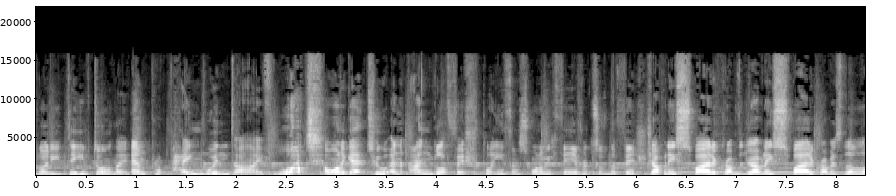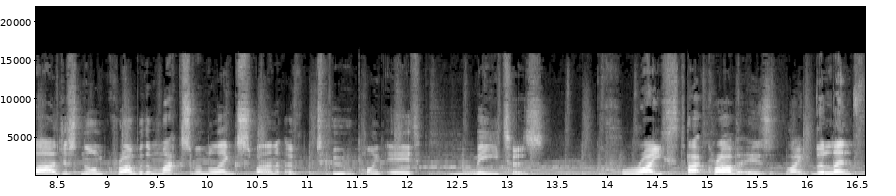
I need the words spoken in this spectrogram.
bloody deep, don't they? Emperor Penguin Dive. What? I want to get to an anglerfish, please. That's one of my favourites of the fish. Japanese spider crab. The Japanese spider crab is the largest known crab with a maximum leg span of 2.8 meters. Christ. That crab is like the length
